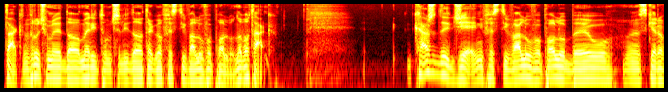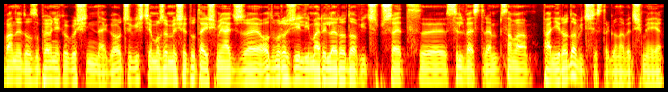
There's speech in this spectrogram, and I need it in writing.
tak, wróćmy do meritum, czyli do tego festiwalu w Opolu. No bo tak, każdy dzień festiwalu w Opolu był e, skierowany do zupełnie kogoś innego. Oczywiście możemy się tutaj śmiać, że odmrozili Marylę Rodowicz przed e, Sylwestrem. Sama pani Rodowicz się z tego nawet śmieje.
